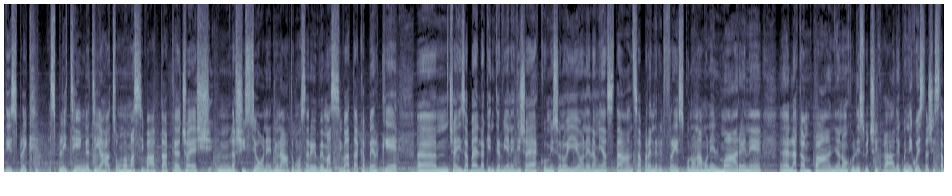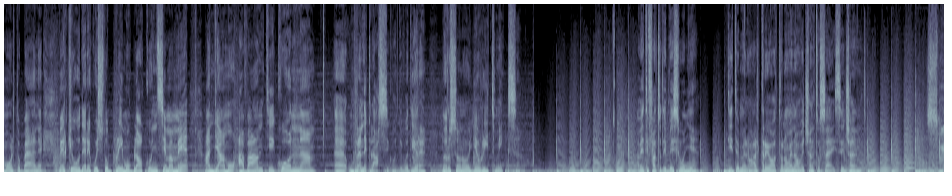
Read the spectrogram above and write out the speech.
Di Split- Splitting the Atom Massive Attack, cioè sci- mh, la scissione di un atomo sarebbe Massive Attack perché ehm, c'è Isabella che interviene e dice eccomi sono io nella mia stanza a prendere il fresco, non amo né il mare né eh, la campagna no, con le sue cicale, quindi questa ci sta molto bene. Per chiudere questo primo blocco insieme a me andiamo avanti con eh, un grande classico, devo dire. Loro sono gli Eurythmics. Avete fatto dei bei sogni? Ditemelo al 3899 106 600.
